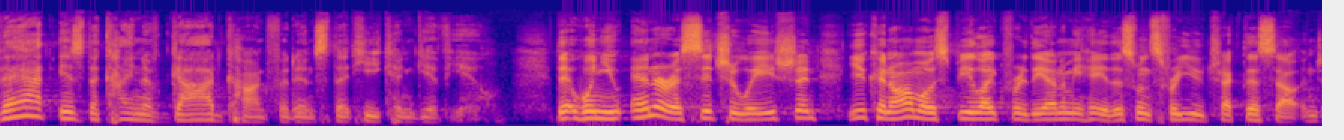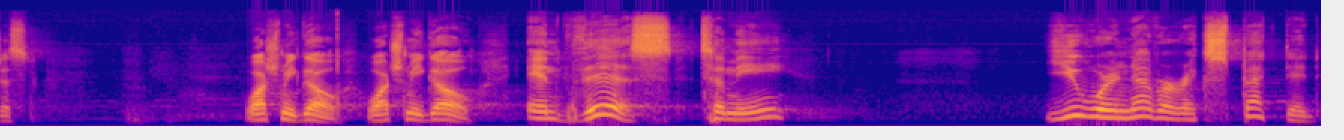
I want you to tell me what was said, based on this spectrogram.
That is the kind of God confidence that he can give you. That when you enter a situation, you can almost be like for the enemy, hey, this one's for you, check this out, and just watch me go, watch me go. And this, to me, you were never expected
